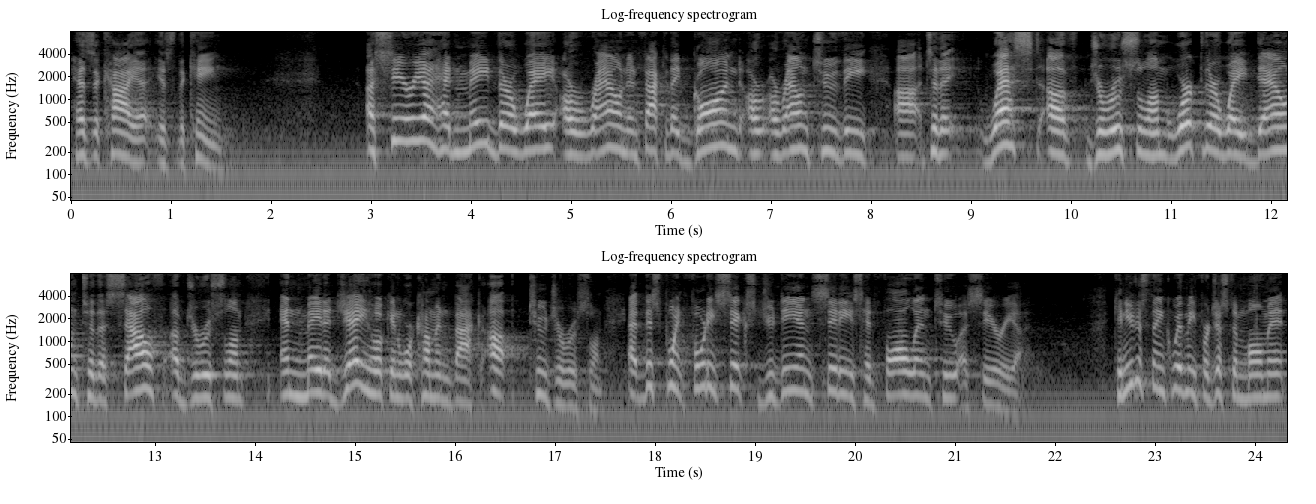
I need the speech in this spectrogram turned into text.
Hezekiah is the king. Assyria had made their way around. In fact, they'd gone around to the, uh, to the west of Jerusalem, worked their way down to the south of Jerusalem, and made a J hook and were coming back up to Jerusalem. At this point, 46 Judean cities had fallen to Assyria. Can you just think with me for just a moment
